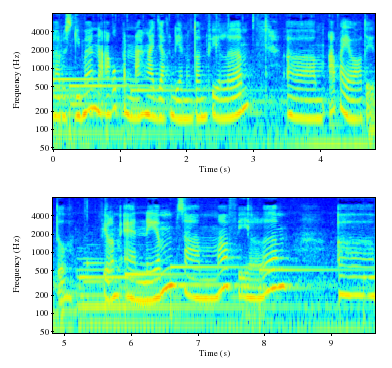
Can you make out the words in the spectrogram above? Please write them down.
Harus gimana? Aku pernah ngajak dia nonton film um, apa ya waktu itu film anime sama film um,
